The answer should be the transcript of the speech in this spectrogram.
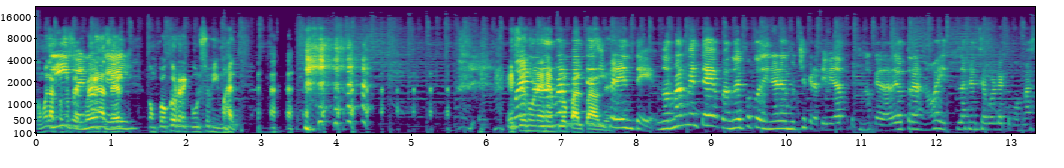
Cómo las cosas se pueden hacer con pocos recursos y mal. Ese es un ejemplo palpable. Es diferente. Normalmente cuando hay poco dinero hay mucha creatividad porque no queda de otra, ¿no? Y la gente se vuelve como más,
